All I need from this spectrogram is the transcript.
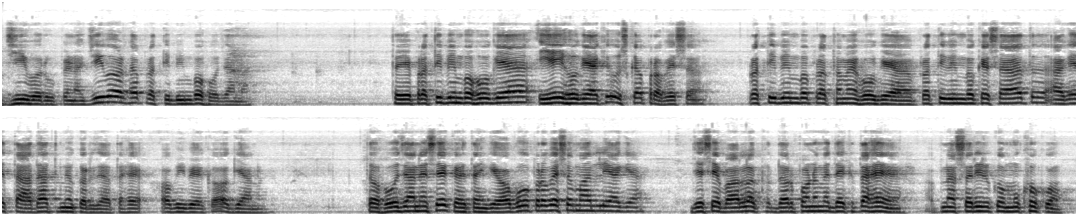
जीव रूपेण जीव अर्थात प्रतिबिंब हो जाना। तो ये प्रतिबिंब हो गया, यही हो गया कि उसका प्रवेश। प्रतिबिंब प्रथम हो गया, प्रतिबिंब के साथ आगे तादात्म्य कर जाता है, अविवेक, अज्ञान। तो हो जाने से कहते हैं कि अब वो प्रवेश मान लिया गया। जैसे बालक दर्पण में देखता है अपना शरीर को, मुख को,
